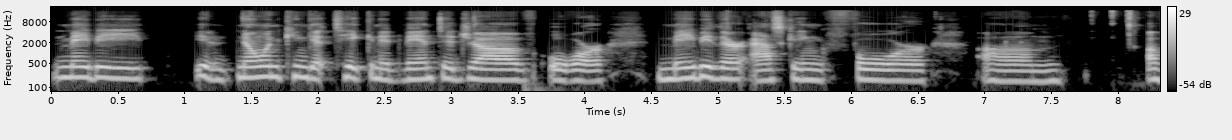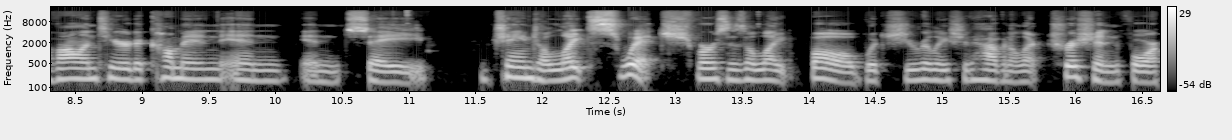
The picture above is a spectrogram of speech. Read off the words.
maybe you know no one can get taken advantage of or maybe they're asking for um, a volunteer to come in and and say change a light switch versus a light bulb which you really should have an electrician for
